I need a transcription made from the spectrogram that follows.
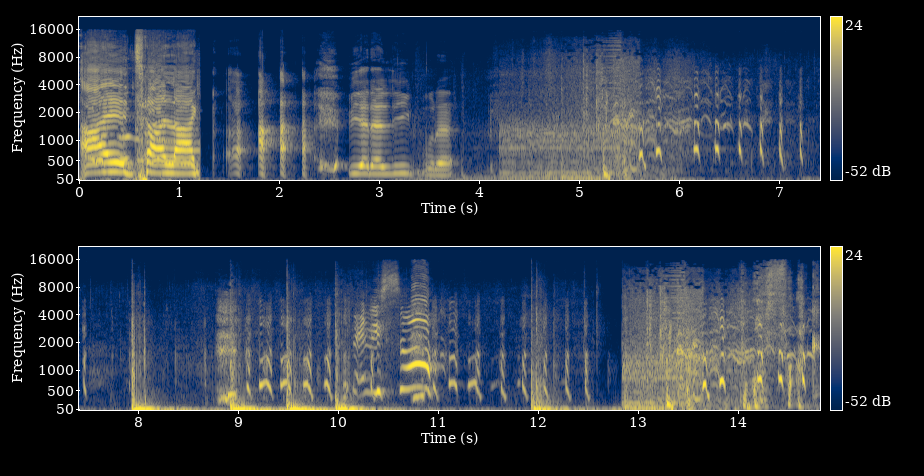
Alter Lack. Wie er da liegt, Bruder. Nämlich so! Oh, fuck.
